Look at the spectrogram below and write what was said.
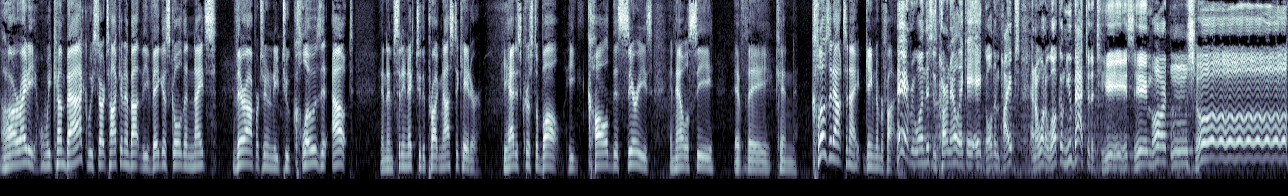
All righty. When we come back, we start talking about the Vegas Golden Knights, their opportunity to close it out. And I'm sitting next to the prognosticator. He had his crystal ball. He called this series, and now we'll see if they can close it out tonight. Game number five. Hey everyone, this is Carnell, aka Golden Pipes, and I want to welcome you back to the TC Martin Show.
